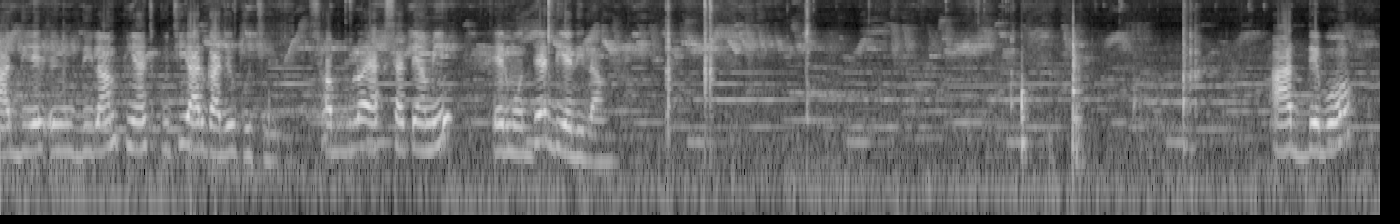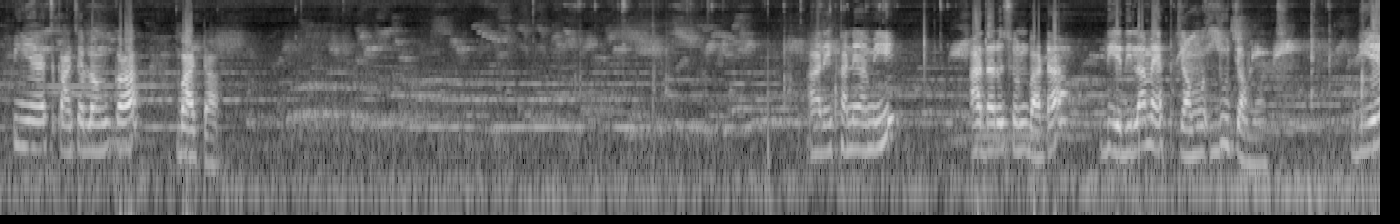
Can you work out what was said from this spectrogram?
আর দিয়ে দিলাম পেঁয়াজ কুচি আর গাজর কুচি। সবগুলো একসাথে আমি এর মধ্যে দিয়ে দিলাম। আর দেব পেঁয়াজ, কাঁচা লঙ্কা বাটা। আর এখানে আমি আদা, রসুন বাটা দিয়ে দিলাম এক চামচ, দু চামচ। দিয়ে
